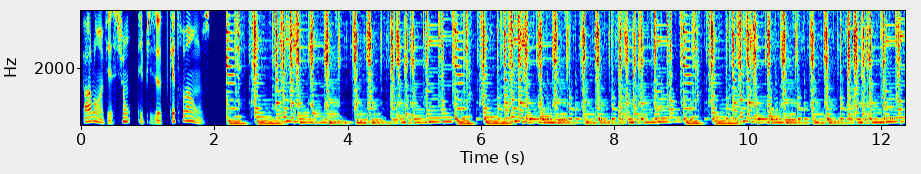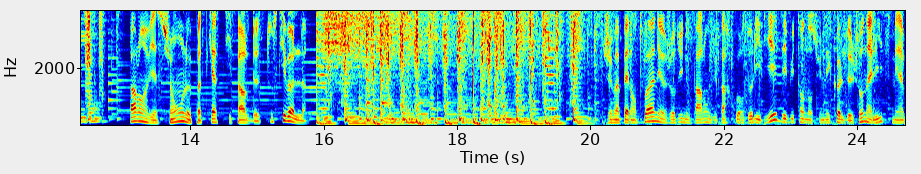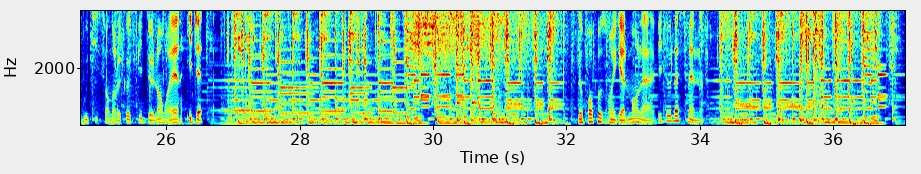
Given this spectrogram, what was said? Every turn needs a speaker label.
Speaker 1: Parlons Aviation, épisode 91. Parlons Aviation, le podcast qui parle de tout ce qu'ils veulent. Je m'appelle Antoine et aujourd'hui nous parlons du parcours d'Olivier, débutant dans une école de journalisme et aboutissant dans le cockpit de l'Embraer E-Jet. Nous proposerons également la vidéo de la semaine.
